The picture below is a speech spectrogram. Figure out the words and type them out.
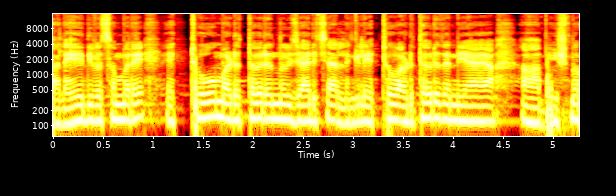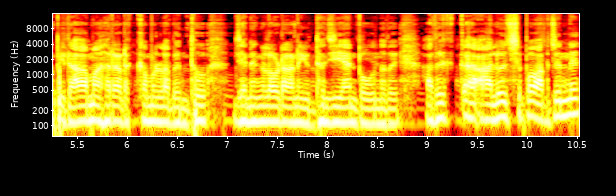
തലേ ദിവസം വരെ ഏറ്റവും അടുത്തവരെന്ന് വിചാരിച്ച അല്ലെങ്കിൽ ഏറ്റവും അടുത്തവർ തന്നെയായ ആ ഭീഷ്മ പിതാമഹരടക്കമുള്ള ബന്ധു ജനങ്ങളോടാണ് യുദ്ധം ചെയ്യാൻ പോകുന്നത്. അത് ആലോചിച്ചപ്പോൾ അർജുനന്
